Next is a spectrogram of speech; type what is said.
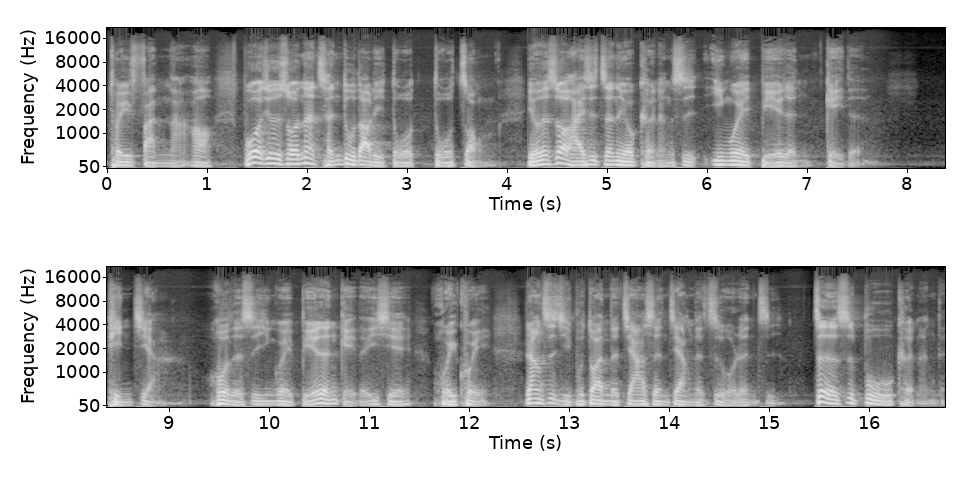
推翻呐，哈。不过就是说，那程度到底多多重，有的时候还是真的有可能是因为别人给的。评价，或者是因为别人给的一些回馈，让自己不断的加深这样的自我认知，这是不无可能的。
